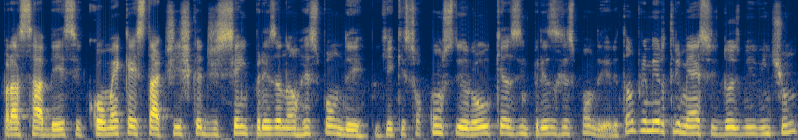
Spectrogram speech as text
para saber se como é que é a estatística de se a empresa não responder, porque que só considerou o que as empresas responderam. Então, no primeiro trimestre de 2021,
